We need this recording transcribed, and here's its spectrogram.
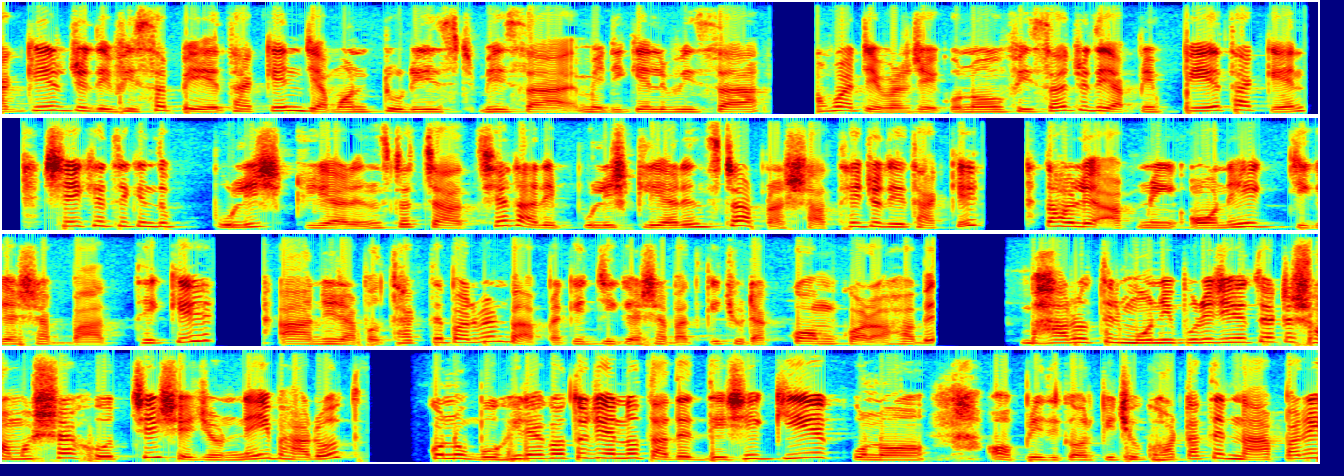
আগের যদি ভিসা পেয়ে থাকেন, যেমন tourist visa medical visa whatever যে কোনো ভিসা যদি আপনি পেয়ে থাকেন সেই ক্ষেত্রে কিন্তু পুলিশ ক্লিয়ারেন্সটা চাচ্ছেন। আর এই পুলিশ ক্লিয়ারেন্সটা আপনার সাথে যদি থাকে, তাহলে আপনি অনেক জিজ্ঞাসাবাদ থেকে নিরাপদ থাকতে পারবেন বা আপনাকে জিজ্ঞাসাবাদ কিছুটা কম করা হবে। ভারতের মণিপুরে যেহেতু একটা সমস্যা হচ্ছে, সেজন্যই ভারত কোনো বহিরাগত যেন তাদের দেশে গিয়ে কোনো অপ্রীতিকর কিছু ঘটাতে না পারে,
